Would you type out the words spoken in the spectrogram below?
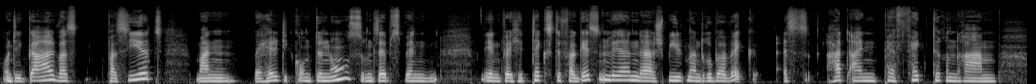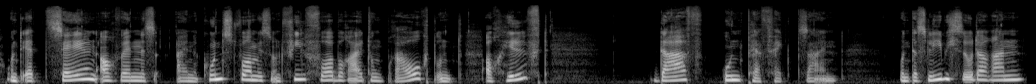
und egal was passiert, man behält die Kontenance und selbst wenn irgendwelche Texte vergessen werden, da spielt man drüber weg. Es hat einen perfekteren Rahmen und erzählen, auch wenn es eine Kunstform ist und viel Vorbereitung braucht und auch hilft, darf unperfekt sein. Und das liebe ich so daran,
